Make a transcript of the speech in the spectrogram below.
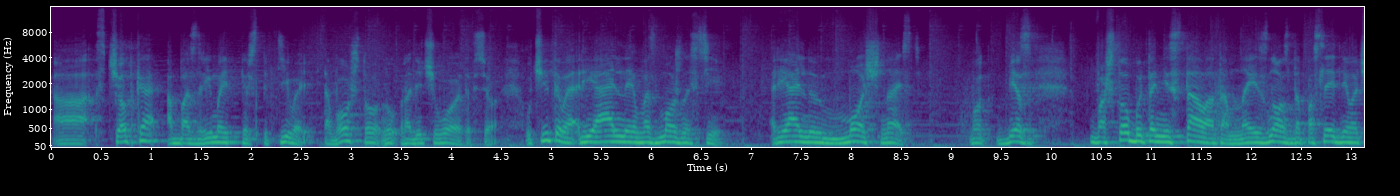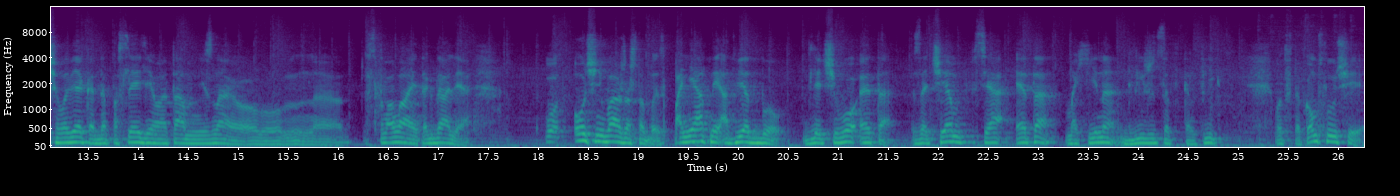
а, с четко обозримой перспективой того, что, ну, ради чего это все. Учитывая реальные возможности, реальную мощность, вот без во что бы то ни стало, там, на износ до последнего человека, до последнего, там, не знаю, э, ствола и так далее. Вот очень важно, чтобы понятный ответ был, для чего это, зачем вся эта махина движется в конфликт. Вот в таком случае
